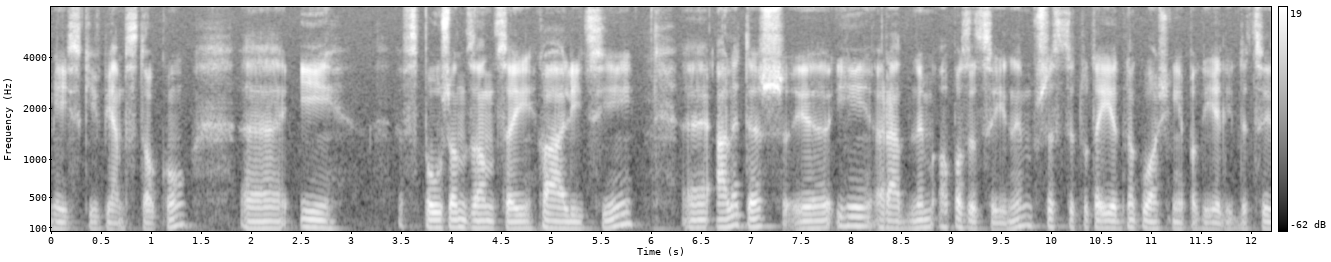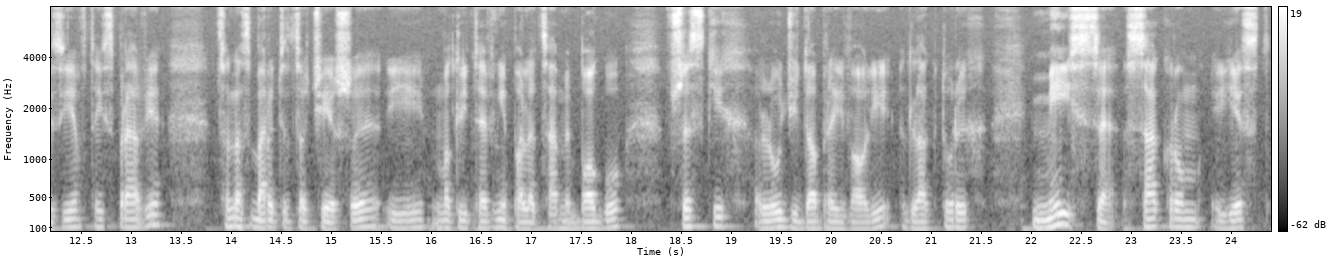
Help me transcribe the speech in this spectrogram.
Miejskiej w Białymstoku i współrządzącej koalicji, e, ale też e, i radnym opozycyjnym. Wszyscy tutaj jednogłośnie podjęli decyzję w tej sprawie, co nas bardzo cieszy i modlitewnie polecamy Bogu wszystkich ludzi dobrej woli, dla których miejsce sakrum jest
